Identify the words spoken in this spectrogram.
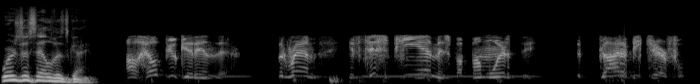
Where's this Elvis guy? I'll help you get in there. But Ram, if this PM is Papa Muerte, you gotta be careful.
